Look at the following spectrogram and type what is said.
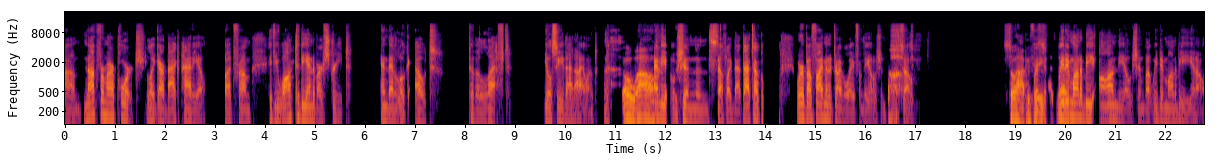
um not from our porch like our back patio, but from if you walk to the end of our street and then look out to the left, you'll see that island oh wow and the ocean and stuff like that. That's how cl- we're about five minute drive away from the ocean. Oh, so so happy for you guys we man. didn't want to be on the ocean, but we didn't want to be, you know.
